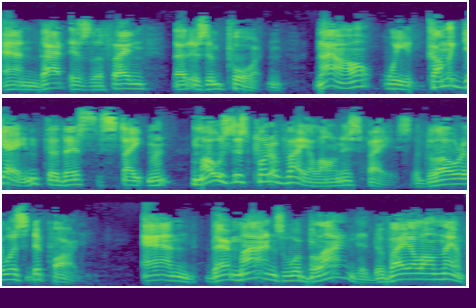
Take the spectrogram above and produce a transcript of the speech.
And that is the thing that is important. Now we come again to this statement. Moses put a veil on his face. The glory was departing. And their minds were blinded, the veil on them.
